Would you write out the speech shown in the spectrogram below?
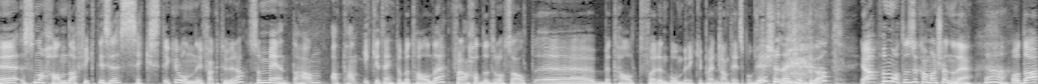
Eh, Så når han da fikk disse 60 kronene i faktura, så mente han at han ikke trengte å betale det, for han hadde tross alt betalt for en bombrikke på et eller annet tidspunkt. Det skjønner jeg kjempegodt. Ja, på en måte så kan man skjønne det. Ja. Og da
